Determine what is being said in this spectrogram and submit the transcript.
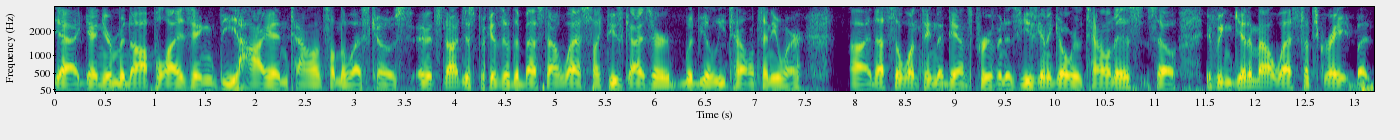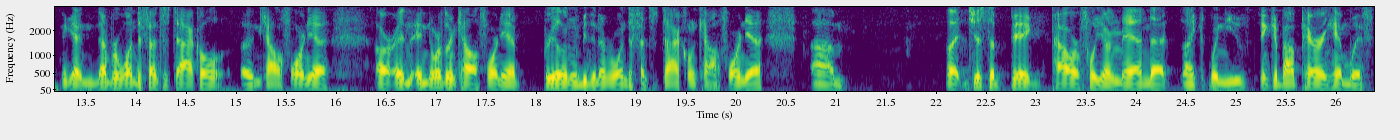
yeah, again, you're monopolizing the high end talents on the West Coast, and it's not just because they're the best out west. Like these guys are would be elite talents anywhere, uh, and that's the one thing that Dan's proven is he's going to go where the talent is. So if we can get him out west, that's great. But again, number one defensive tackle in California, or in, in Northern California, Breland would be the number one defensive tackle in California. Um, but just a big, powerful young man that, like, when you think about pairing him with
